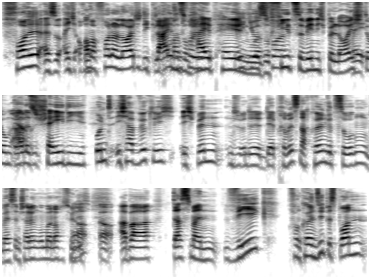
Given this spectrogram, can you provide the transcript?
voll, also eigentlich auch, immer voller Leute, die Gleise immer so voll, halb hell nur, so voll. viel zu wenig Beleuchtung, Ey, ja, alles und- shady. Und ich habe wirklich, ich bin unter der Prämisse nach Köln gezogen, beste Entscheidung immer noch natürlich, Ja, ja. aber dass mein Weg von Köln Süd bis Bonn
